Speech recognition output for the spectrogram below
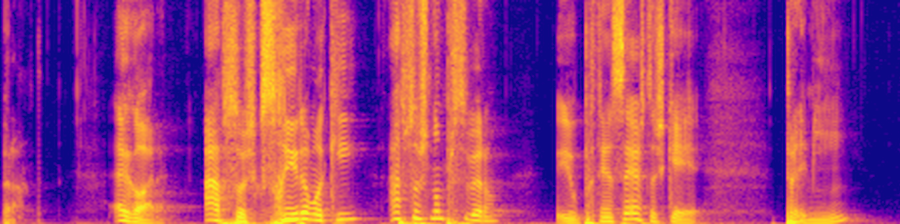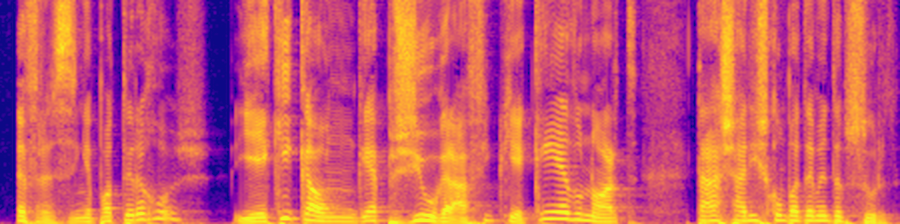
Pronto. Agora, há pessoas que se riram aqui, há pessoas que não perceberam. Eu pertenço a estas, que é, para mim, a francesinha pode ter arroz. E é aqui que há um gap geográfico, que é quem é do Norte está a achar isto completamente absurdo.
